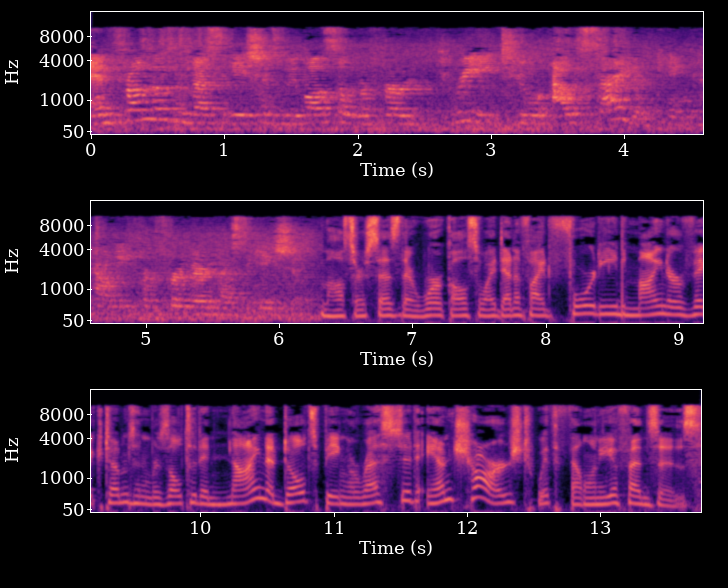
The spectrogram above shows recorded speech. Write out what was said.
and from those investigations, we've also referred three to outside of Kane County for further investigation. Mosser says their work also identified 40 minor victims and resulted in nine adults being arrested and charged with felony offenses.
